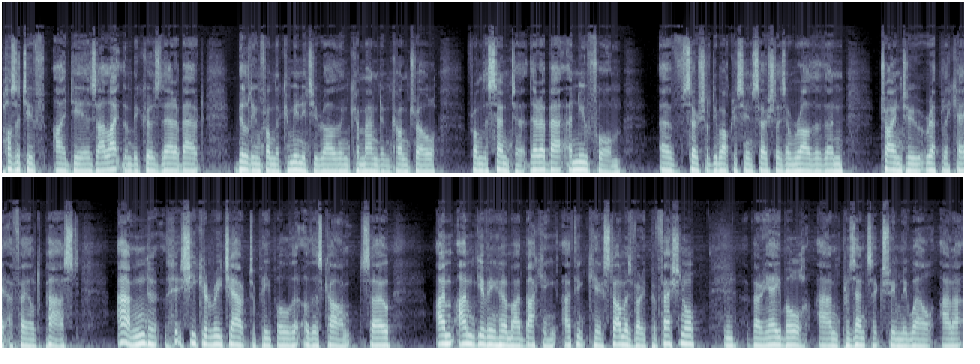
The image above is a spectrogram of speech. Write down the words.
positive ideas. I like them because they're about building from the community rather than command and control from the centre. They're about a new form of social democracy and socialism rather than trying to replicate a failed past. And she can reach out to people that others can't. So I'm, I'm giving her my backing. I think Keir is very professional, mm. very able, and presents extremely well. And I,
